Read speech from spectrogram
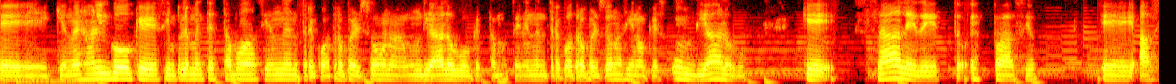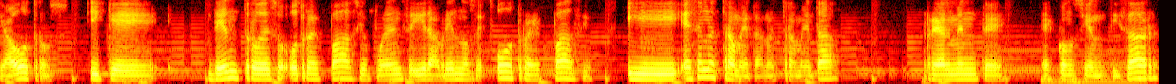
eh, que no es algo que simplemente estamos haciendo entre cuatro personas, un diálogo que estamos teniendo entre cuatro personas, sino que es un diálogo que sale de estos espacios eh, hacia otros y que dentro de esos otros espacios pueden seguir abriéndose otros espacios. Y esa es nuestra meta. Nuestra meta realmente es concientizar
